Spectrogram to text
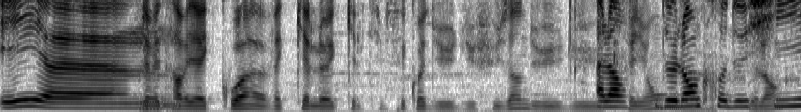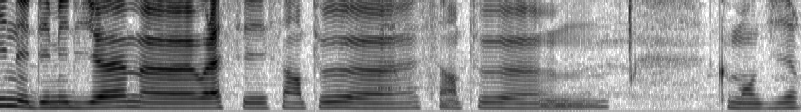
Et, euh, Vous avez travaillé avec quoi Avec quel, quel type? C'est quoi du, du fusain du, du alors crayon de l'encre de, Chine et des médiums, euh, voilà, c'est c'est un peu, euh, c'est un peu, comment dire,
